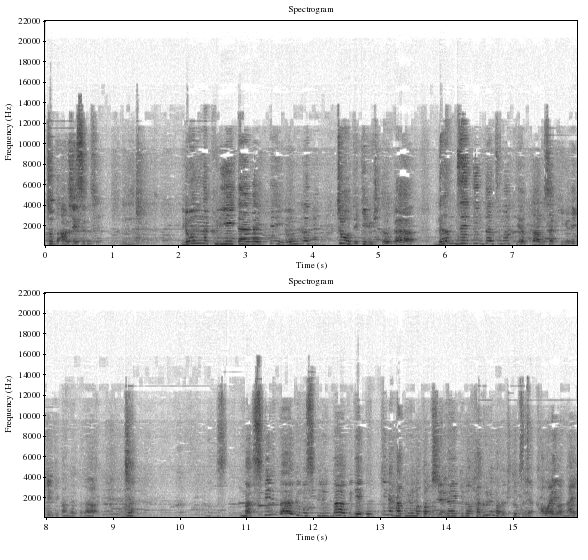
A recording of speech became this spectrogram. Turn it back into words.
ちょっと安心するんですよ。いろんなクリエイターがいていろんな超できる人が何千人と集まってやったあの作品ができるって考えたらじゃあまあスピルバーグもスピルバーグで大きな歯車かもしれないけど歯車の一つには変わりはない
